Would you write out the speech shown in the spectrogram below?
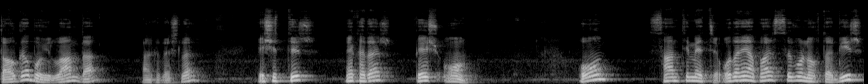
Dalga boyu lambda arkadaşlar eşittir. Ne kadar? 5, 10. 10 santimetre. O da ne yapar? 0.1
